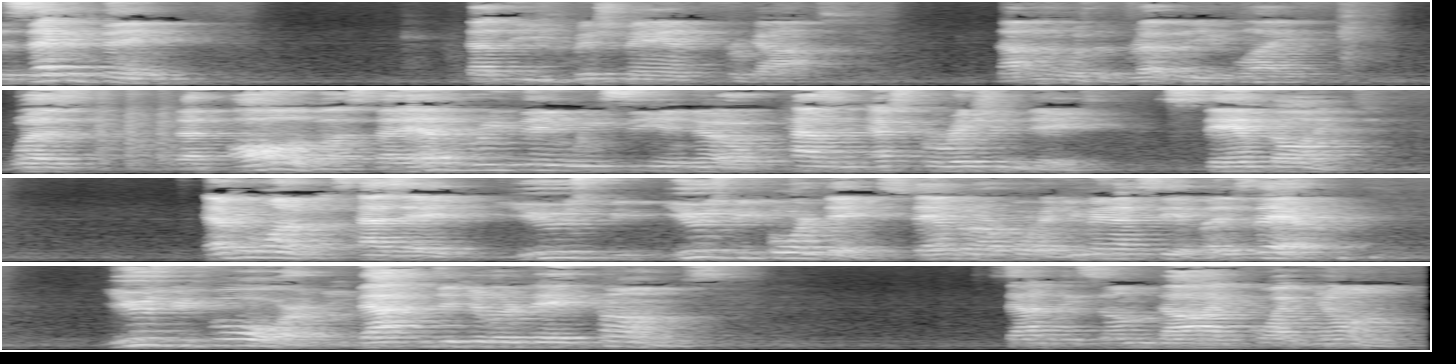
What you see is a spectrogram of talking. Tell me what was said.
The second thing that the rich man forgot, not only was the brevity of life, was that all of us, that everything we see and know, has an expiration date stamped on it. Every one of us has a used, used before date stamped on our forehead. You may not see it, but it's there. Used before that particular date comes. Sadly, some die quite young.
